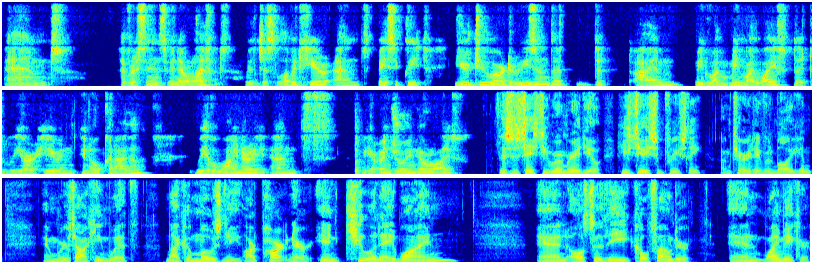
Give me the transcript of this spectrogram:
and ever since we never left. We just love it here. And basically, you two are the reason that that I'm with my, my wife that we are here in, in Okanagan. We have a winery and we are enjoying our life. This is Tasting Room Radio. He's Jason Priestley. I'm Terry David Mulligan, and we're talking with Michael Mosny, our partner in Q&A Wine, and also the co-founder and winemaker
